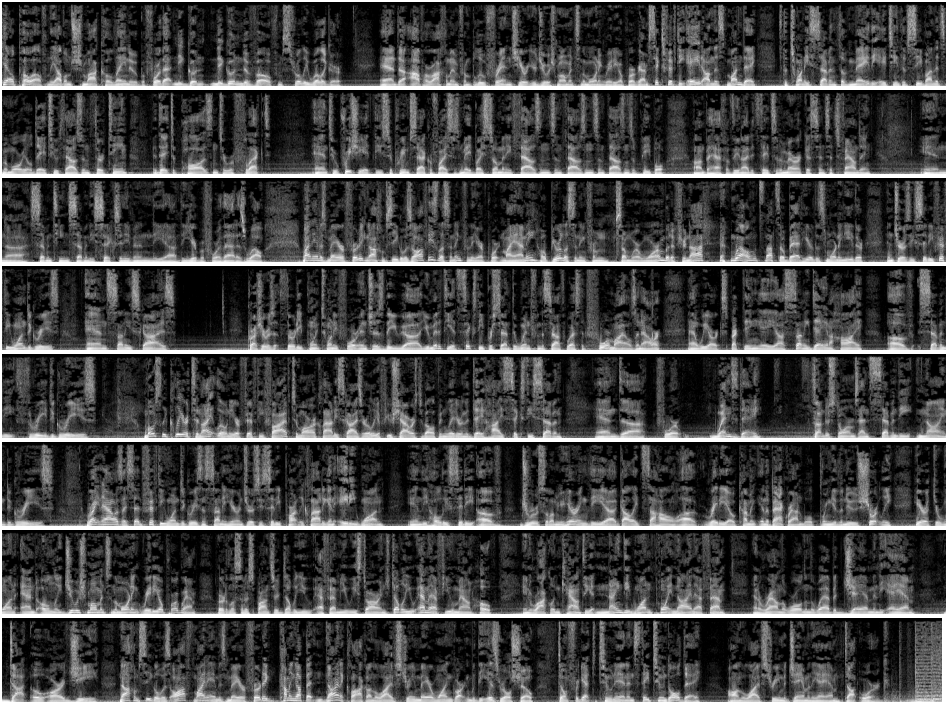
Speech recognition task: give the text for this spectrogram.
Kikale Poel from the album Shema Kolenu. Before that, Nigun, Nigun Devo from Srully Williger. And uh, Av Harachamim from Blue Fringe here at your Jewish Moments in the Morning radio program. 658 on this Monday. It's the 27th of May, the 18th of Sivan. It's Memorial Day 2013. A day to pause and to reflect and to appreciate these supreme sacrifices made by so many thousands and thousands and thousands of people on behalf of the United States of America since its founding in uh, 1776 and even in the uh, the year before that as well. My name is Mayer Fertig. Nachum Segal was off. He's listening from the airport in Miami. Hope you're listening from somewhere warm, but if you're not, well, it's not so bad here this morning either in Jersey City. 51 degrees and sunny skies. Pressure is at 30.24 inches. The uh, humidity at 60%. The wind from the southwest at 4 miles an hour. And we are expecting a uh, sunny day and a high of 73 degrees. Mostly clear tonight, low near 55. Tomorrow, cloudy skies early. A few showers developing later in the day, high 67. And uh, for Wednesday, thunderstorms and 79 degrees. Right now, as I said, 51 degrees and sunny here in Jersey City, partly cloudy and 81 in the holy city of Jerusalem. You're hearing the uh, Galei Tzahal uh, radio coming in the background. We'll bring you the news shortly here at your one and only Jewish Moments in the Morning radio program. Heard and listener sponsored WFMU East Orange, WMFU Mount Hope in Rockland County at 91.9 FM and around the world on the web at jmintheam.org. Nachum Segal was off. My name is Mayer Fertig. Coming up at 9 o'clock on the live stream, Mayor Weingarten with the Israel Show. Don't forget to tune in and stay tuned all day on the live stream at jmintheam.org.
